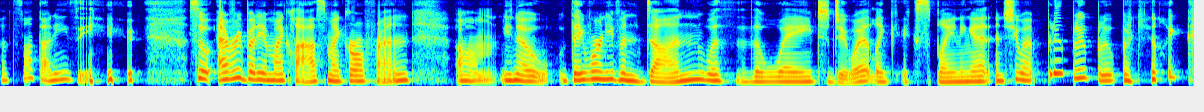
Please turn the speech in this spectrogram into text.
that's not that easy. so, everybody in my class, my girlfriend, um, you know, they weren't even done with the way to do it, like explaining it. And she went bloop, bloop, bloop. And she like,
